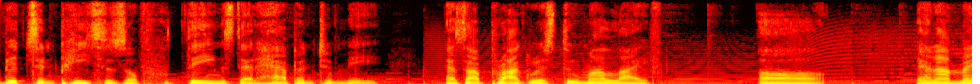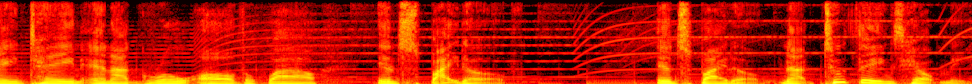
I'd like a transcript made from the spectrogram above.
bits and pieces of things that happened to me as I progress through my life. Uh, and I maintain and I grow all the while in spite of in spite of. Now, two things helped me.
